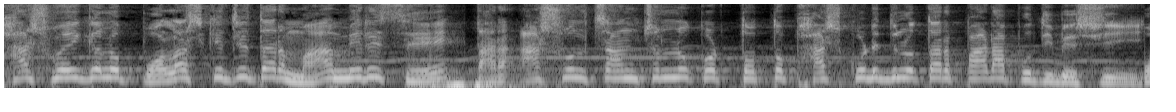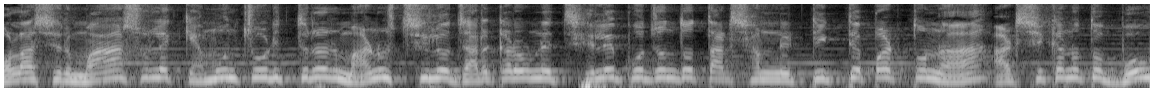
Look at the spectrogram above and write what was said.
ফাঁস হয়ে গেল পলাশকে যে তার মা মেরেছে, তার আসল চাঞ্চল্যকর তত্ত্ব ফাঁস করে দিল তার পাড়া প্রতিবেশী। পলাশের মা আসলে কেমন চরিত্রের মানুষ ছিল যার কারণে ছেলে পর্যন্ত তার সামনে টিকতে পারতো না, আর সেখানে তো বউ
